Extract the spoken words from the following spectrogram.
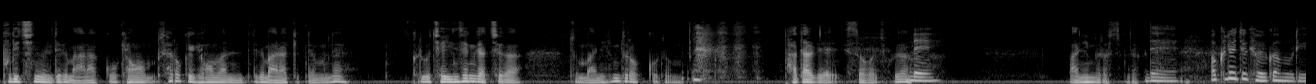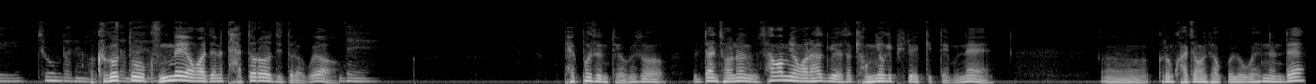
부딪힌 일들이 많았고 경험 새롭게 경험한 일들이 많았기 때문에 그리고 제 인생 자체가 좀 많이 힘들었고 좀 바닥에 있어가지고요. 네. 많이 힘들었습니다. 그때. 네. 아, 그래도 결과물이 좋은 반응을 그것도 얻었잖아요. 국내 영화제는 다 떨어지더라고요. 네. 100%요. 그래서 일단 저는 상업 영화를 하기 위해서 경력이 필요했기 때문에 어, 그런 과정을 겪으려고 했는데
